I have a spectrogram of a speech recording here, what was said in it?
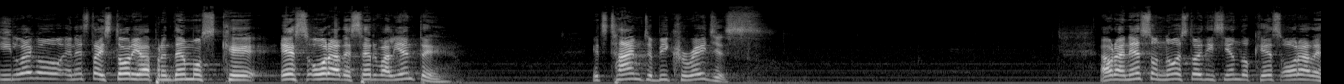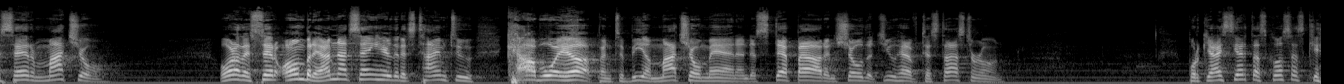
Y luego en esta historia aprendemos que es hora de ser valiente. It's time to be courageous. Ahora en eso no estoy diciendo que es hora de ser macho hora de ser hombre. I'm not saying here that it's time to cowboy up and to be a macho man and to step out and show that you have testosterone. Porque hay ciertas cosas que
